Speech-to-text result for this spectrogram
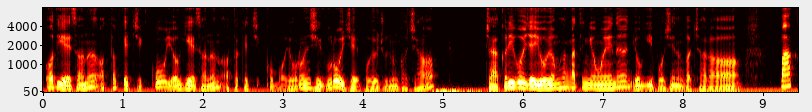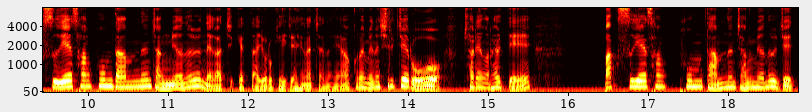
어디에서는 어떻게 찍고 여기에서는 어떻게 찍고 뭐 요런 식으로 이제 보여주는 거죠. 자 그리고 이제 요 영상 같은 경우에는 여기 보시는 것처럼 박스에 상품 담는 장면을 내가 찍겠다. 이렇게 이제 해놨잖아요. 그러면은 실제로 촬영을 할 때 박스에 상품 담는 장면을 이제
